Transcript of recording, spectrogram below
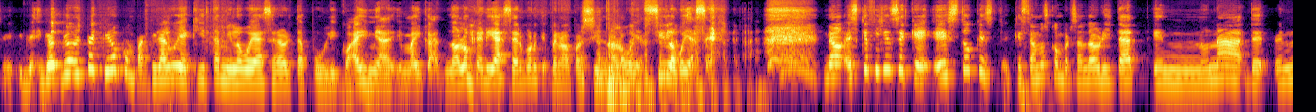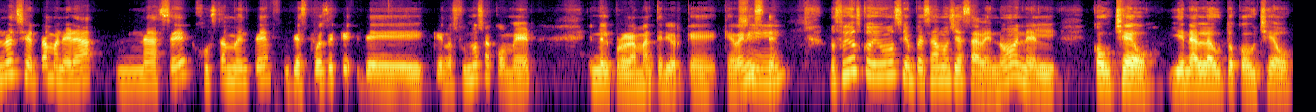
Sí, Yo, yo te quiero compartir algo y aquí también lo voy a hacer ahorita público. Ay, my God, no lo quería hacer porque, bueno, pero sí, no lo voy a, sí lo voy a hacer. No, es que fíjense que esto que, que estamos conversando ahorita en una, de, en una cierta manera nace justamente después de que, de que nos fuimos a comer en el programa anterior que, que veniste. Sí. Nos fuimos, comimos y empezamos, ya saben, ¿no? En el coacheo y en el autocoacheo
